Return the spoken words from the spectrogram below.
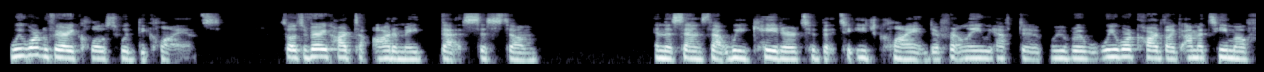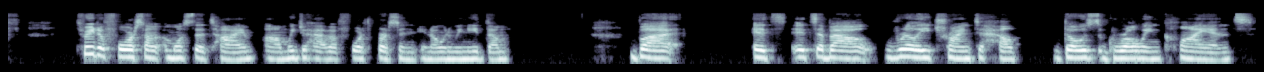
We work very close with the clients. So it's very hard to automate that system in the sense that we cater to the to each client differently. We have to we we work hard. Like I'm a team of three to four some most of the time. Um, we do have a fourth person, you know, when we need them. But it's it's about really trying to help those growing clients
